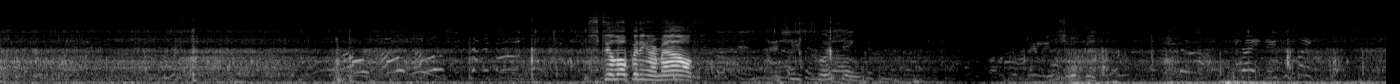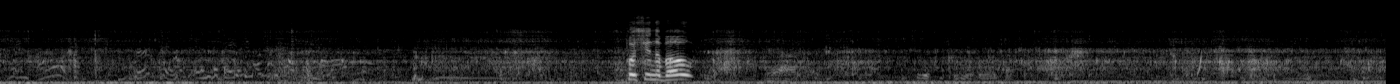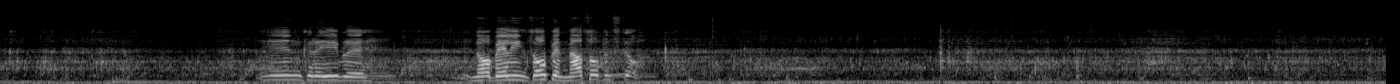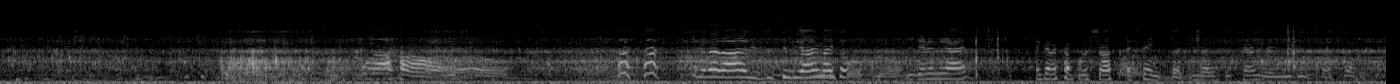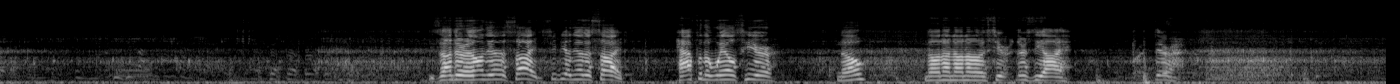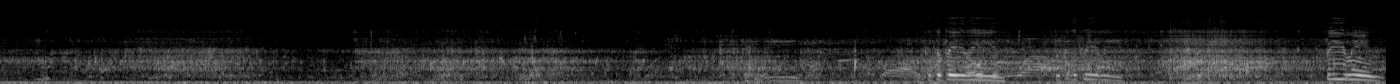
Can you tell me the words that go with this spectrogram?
She's still opening her mouth. And she's pushing. Pushing the boat. Increíble. No, Baleen's open. Mouth's open still. Look at that eye. Did you see the eye, Michael? You get in the eye? I got a couple of shots, I think, but you know, the camera you do it that. He's under on the other side. Should be on the other side. Half of the whale's here. No? No, no, no, no. It's here. There's the eye. Right there. Look at the baleen. Look at the baleen. Baleen.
